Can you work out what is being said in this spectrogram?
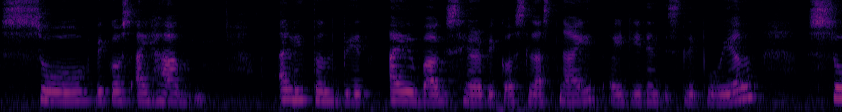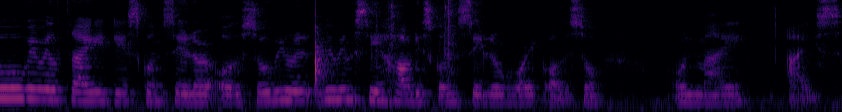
So because I have a little bit eye bags here because last night I didn't sleep well so we will try this concealer also we will we will see how this concealer work also on my eyes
